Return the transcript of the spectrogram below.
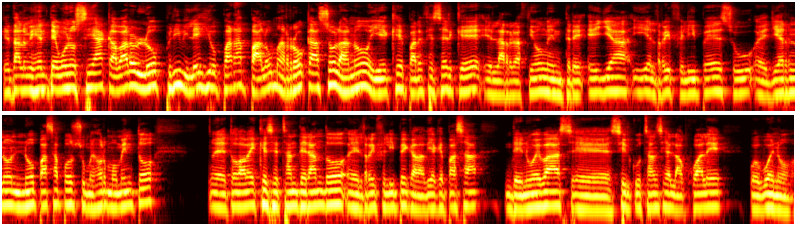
¿Qué tal mi gente? Bueno, se acabaron los privilegios para Paloma Roca Solano y es que parece ser que eh, la relación entre ella y el rey Felipe, su eh, yerno, no pasa por su mejor momento, eh, toda vez que se está enterando el rey Felipe cada día que pasa de nuevas circunstancias en las cuales, pues bueno,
